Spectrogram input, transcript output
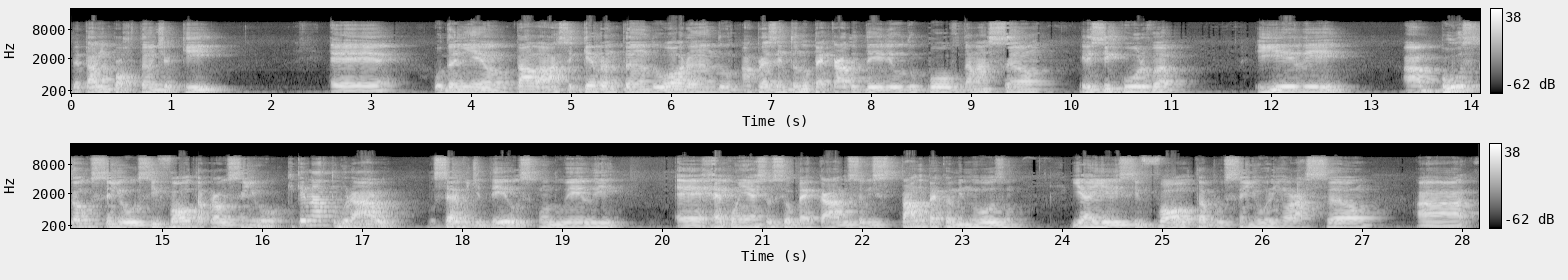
Detalhe importante aqui é o Daniel está lá se quebrantando, orando, apresentando o pecado dele, o do povo, da nação. Ele se curva, e ele a busca o Senhor, se volta para o Senhor. O que é natural o servo de Deus quando ele é, reconhece o seu pecado, o seu estado pecaminoso, e aí ele se volta para o Senhor em oração. Ah,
